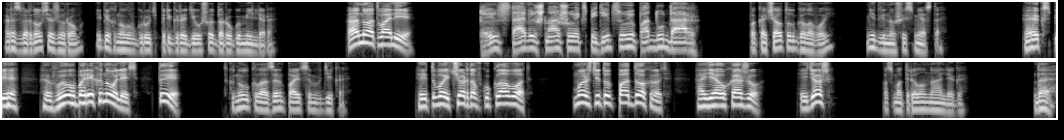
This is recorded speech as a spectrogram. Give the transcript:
Развернулся Жером и пихнул в грудь переградившую дорогу Миллера. «А ну, отвали!» «Ты ставишь нашу экспедицию под удар!» Покачал тут головой, не двинувшись с места. «Экспе... Вы оба рехнулись! Ты! ткнул Клазен пальцем в Дика. «И твой чертов кукловод! Можете тут подохнуть, а я ухожу. Идешь? посмотрел он на Олега. «Да»,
